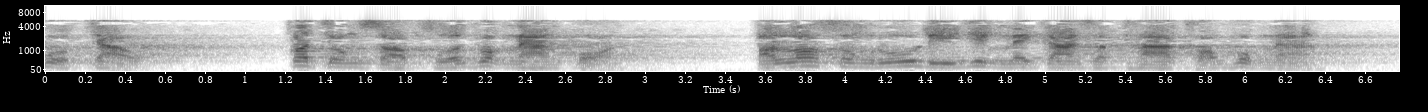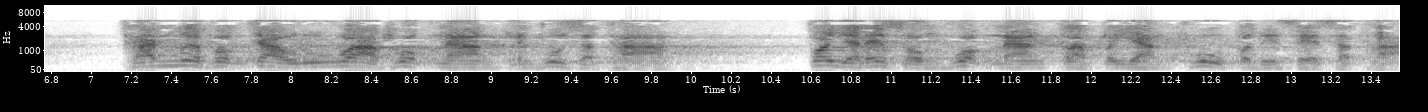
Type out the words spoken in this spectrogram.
พวกเจ้า ก็จงสอบสวนพวกนางก่อน อัลลอฮ์ทรงรู้ดียิ่งในการศรัทธาของพวกนาง ครั้นเมื่อพวกเจ้ารู้ว่าพวกนางเป็นผู้ศรัทธา ก็อย่าได้ส่งพวกนางกลับไปยังผู้ปฏิเสธศรัทธา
